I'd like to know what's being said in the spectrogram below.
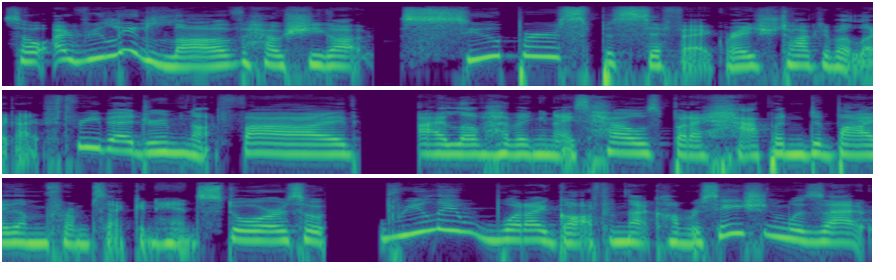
So I really love how she got super specific, right? She talked about like, I have three bedrooms, not five. I love having a nice house, but I happen to buy them from secondhand stores. So really what I got from that conversation was that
